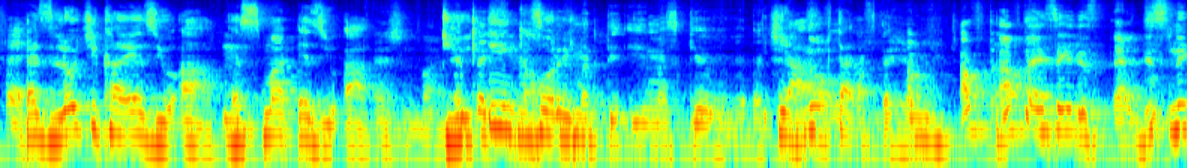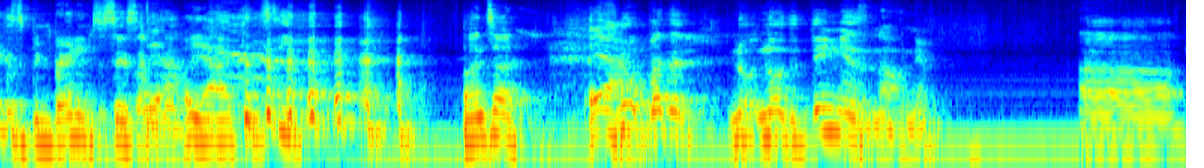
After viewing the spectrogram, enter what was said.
fair. As logical as you are, as smart as you are, do you In think you must, Hori, you must, give a Yeah, no, after- after, after him um, after, after I say this, uh, this nigga's been burning to say something. Yeah. Oh yeah, I can see. Answer. Yeah. No, but the, no, no. The thing is now, ne, uh,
